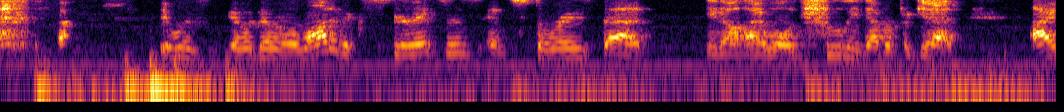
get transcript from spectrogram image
it was it, there were a lot of experiences and stories that you know I will truly never forget. I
